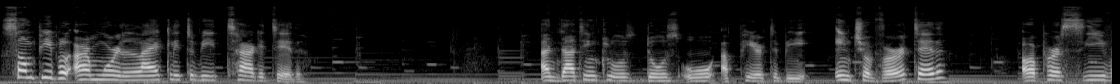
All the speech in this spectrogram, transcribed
Some people are more likely to be targeted and that includes those who appear to be introverted or perceive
